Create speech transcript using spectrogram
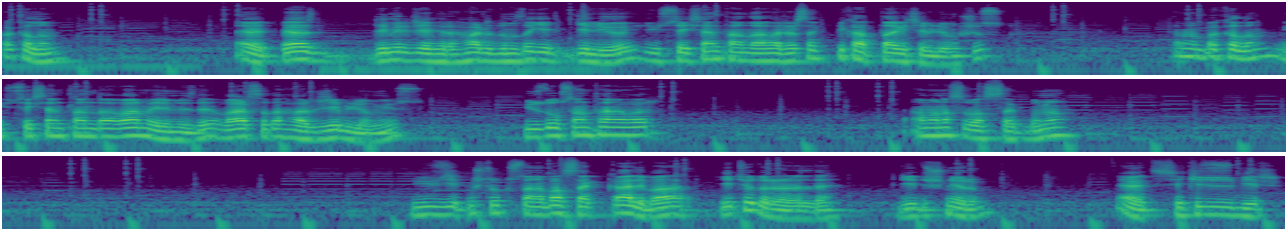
Bakalım. Evet beyaz demir cevheri harcadığımızda gel- geliyor. 180 tane daha harcarsak bir kat daha geçebiliyormuşuz. Hemen bakalım 180 tane daha var mı elimizde? Varsa da harcayabiliyor muyuz? 190 tane var. Ama nasıl bassak bunu? 179 tane bassak galiba yetiyordur herhalde diye düşünüyorum. Evet 801.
